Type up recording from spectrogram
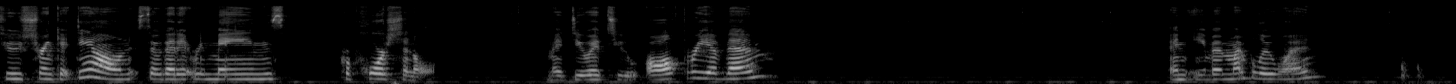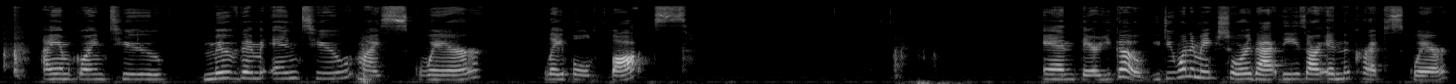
to shrink it down so that it remains proportional. I'm going to do it to all three of them. And even my blue one. I am going to move them into my square labeled box. And there you go. You do want to make sure that these are in the correct square.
